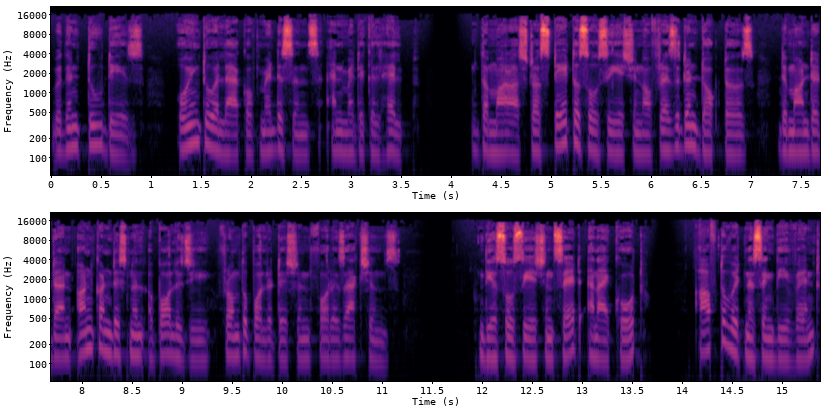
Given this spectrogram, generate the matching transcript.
within two days owing to a lack of medicines and medical help. the Maharashtra State Association of Resident Doctors demanded an unconditional apology from the politician for his actions. The association said, and I quote, After witnessing the event,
